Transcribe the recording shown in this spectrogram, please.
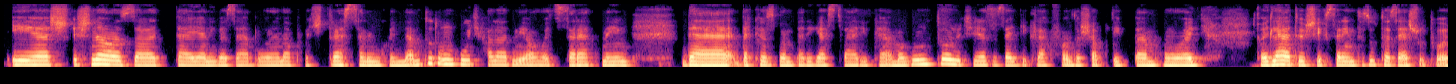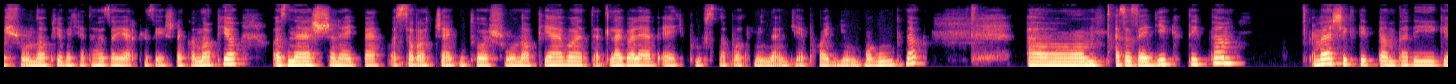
és, és ne azzal teljen igazából a nap, hogy stresszelünk, hogy nem tudunk úgy haladni, ahogy szeretnénk, de, de közben pedig ezt várjuk el magunktól, úgyhogy ez az egyik legfontosabb tippem, hogy, hogy lehetőség szerint az utazás utolsó napja, vagy hát a hazaérkezésnek a napja, az ne essen egybe a szabadság utolsó napjával, tehát legalább egy plusz napot mindenképp hagyjunk magunknak. Ez az egyik tippem. A másik tippem pedig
